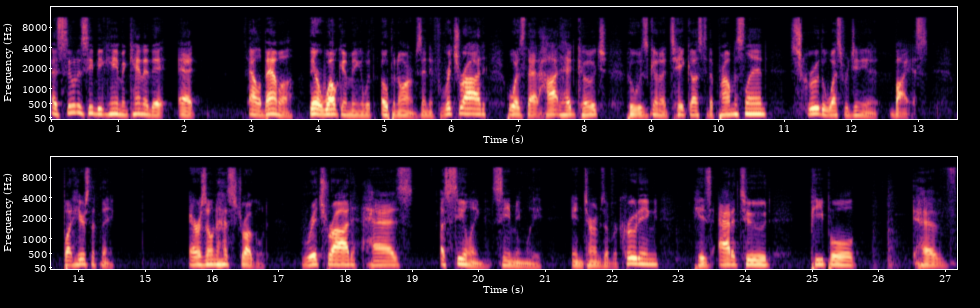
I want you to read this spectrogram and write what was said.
As soon as he became a candidate at Alabama, they're welcoming him with open arms. And if Rich Rod was that hot head coach who was going to take us to the promised land, screw the West Virginia bias. But here's the thing Arizona has struggled. Rich Rod has a ceiling, seemingly, in terms of recruiting, his attitude. People have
